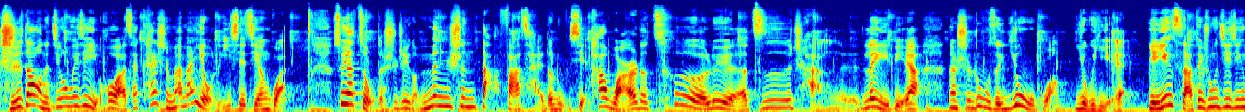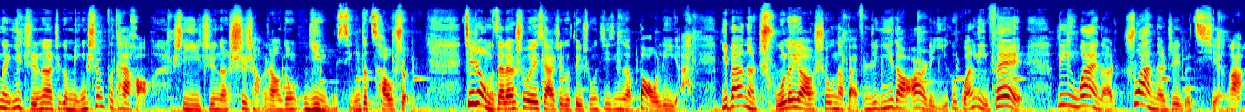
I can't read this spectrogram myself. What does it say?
直到呢金融危机以后啊，才开始慢慢有了一些监管。所以他走的是这个闷声大发财的路线。他玩的策略、资产类别啊，那是路子又广又野。也因此啊，对冲基金呢一直呢这个名声不太好，是一只呢市场当中隐形的操手。接着我们再来说一下这个对冲基金的暴利啊。一般呢，除了要收呢百分之一到二的一个管理费，另外呢赚的这个钱啊，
